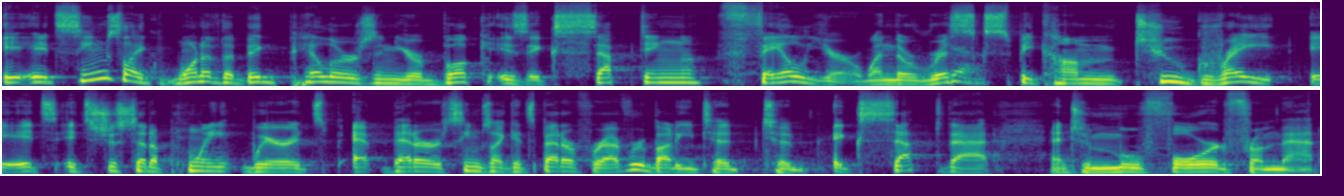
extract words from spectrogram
it, it, seems like one of the big pillars in your book is accepting failure. When the risks yeah. become too great, it's it's just at a point where it's better. It seems like it's better for everybody to to accept that and to move forward from that.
